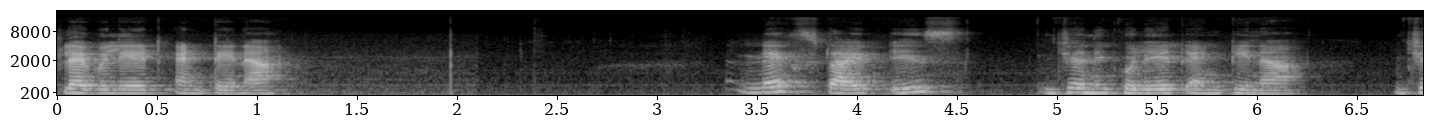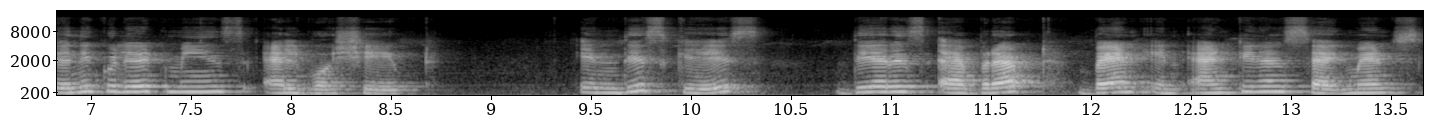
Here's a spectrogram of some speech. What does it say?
flabellate antenna next type is geniculate antenna geniculate means elbow shaped in this case there is abrupt bend in antennal segments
